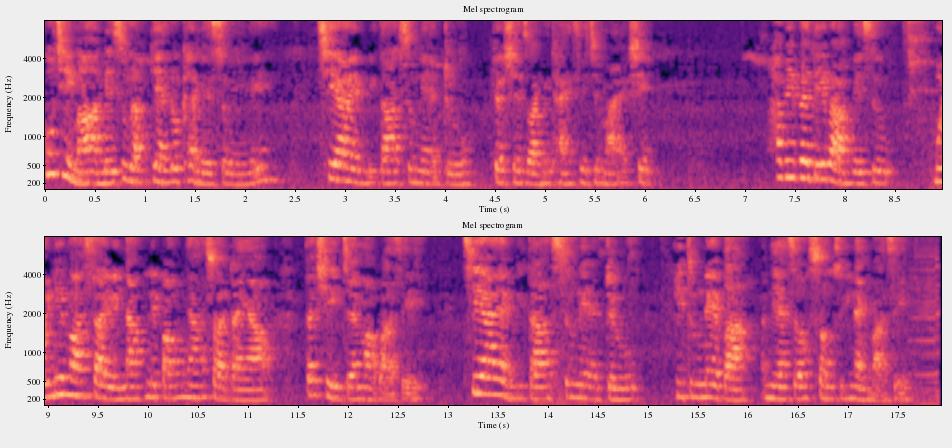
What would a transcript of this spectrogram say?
ခုချိန်မှာမေစုကပြန်လွတ်ခတ်မယ်ဆိုရင်လေ ချစ်ရတဲ့မိသားစုနဲ့အတူပျော်ရွှင်စွာနေထိုင်စေချင်ပါရဲ့ရှင် Happy birthday ပါမေစုမွေးနေ့မှာစရွေနောက်နှစ်ပေါင်းများစွာတိုင်အောင်တက်ရှိကျမ်းပါပါစေချစ်ရတဲ့မိသားစုနဲ့အတူပြည်သူနဲ့ပါအမြန်ဆုံးဆုံစည်းနိုင်ပါစေ။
